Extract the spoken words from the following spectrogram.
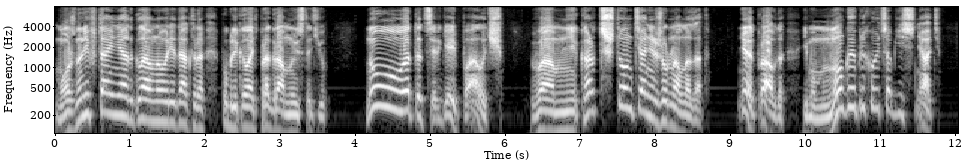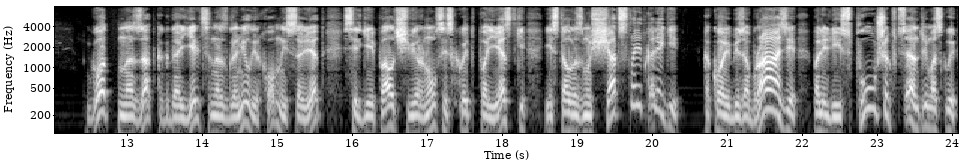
Можно ли втайне от главного редактора публиковать программную статью? Ну, этот Сергей Палыч, вам не кажется, что он тянет журнал назад? Нет, правда, ему многое приходится объяснять. Год назад, когда Ельцин разгромил Верховный Совет, Сергей Павлович вернулся из какой-то поездки и стал возмущаться на редколлегии. Какое безобразие! Полили из пушек в центре Москвы.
